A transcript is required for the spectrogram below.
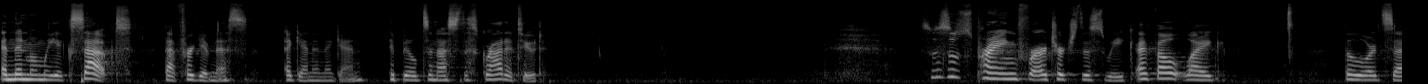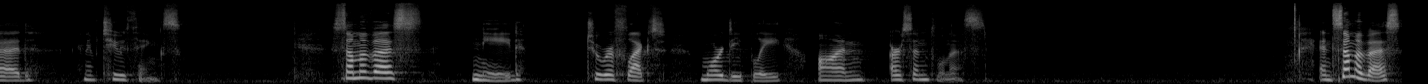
And then when we accept that forgiveness again and again, it builds in us this gratitude. So, I was praying for our church this week, I felt like the Lord said kind of two things. Some of us need to reflect more deeply on our sinfulness. And some of us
